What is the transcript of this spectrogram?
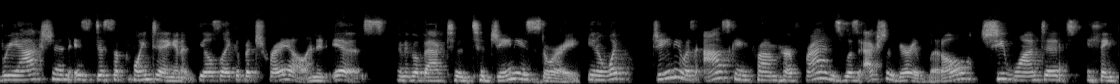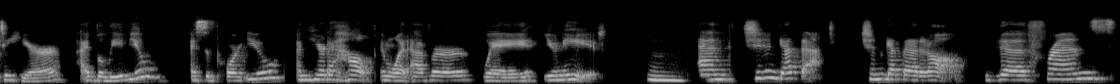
reaction is disappointing and it feels like a betrayal and it is. I'm going to go back to, to janie's story. You know what janie was asking from her friends was actually very little. She wanted i think to hear i believe you. I support you. I'm here to help in whatever way you need. Mm. and she didn't get that. She didn't get that at all. The friends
